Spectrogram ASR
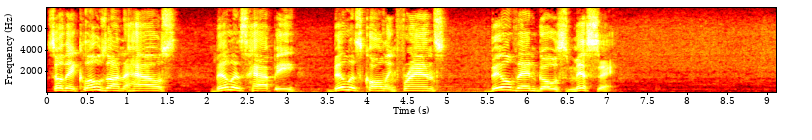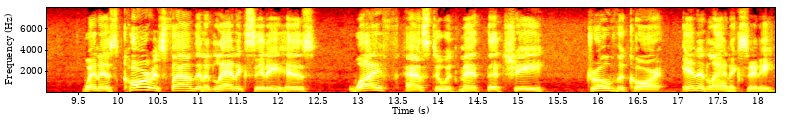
So they close on the house Bill is happy. Bill is calling friends. Bill then goes missing. When his car is found in Atlantic City, his wife has to admit that she drove the car in Atlantic City.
